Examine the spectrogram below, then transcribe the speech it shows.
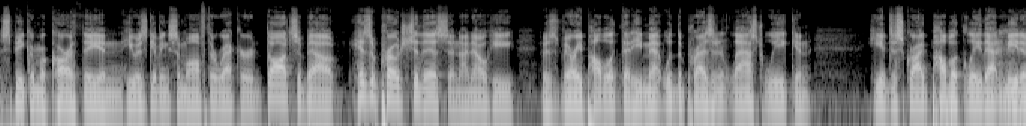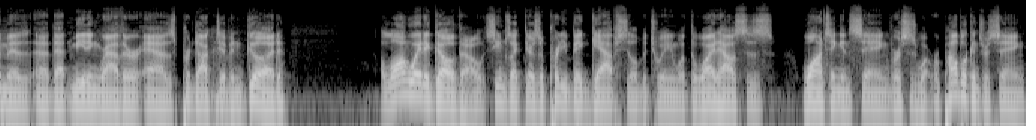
Speaker McCarthy, and he was giving some off the record thoughts about his approach to this. And I know he was very public that he met with the president last week, and he had described publicly that meeting as uh, that meeting rather as productive and good. A long way to go, though. It seems like there's a pretty big gap still between what the White House is wanting and saying versus what Republicans are saying.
